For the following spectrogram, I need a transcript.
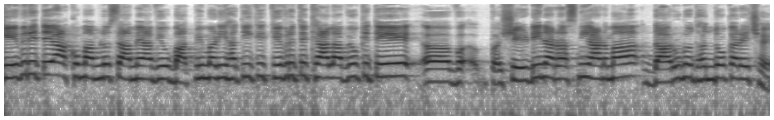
કેવી રીતે આખો મામલો સામે આવ્યો? બાતમી મળી હતી કે કેવી રીતે ખ્યાલ આવ્યો કે તે શેરડીના રસની આડમાં દારૂનો ધંધો કરે છે?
